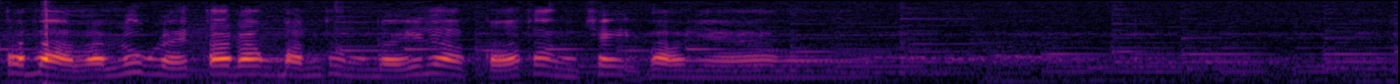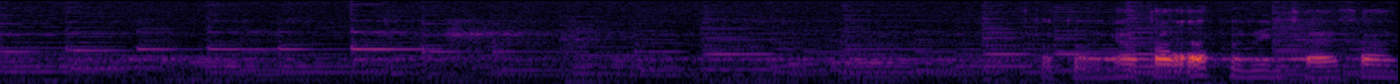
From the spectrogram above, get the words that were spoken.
tao bảo là lúc đấy tao đang bắn thằng đấy là có thằng chạy vào nhà tự từ nha tao ốp về bên trái sang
